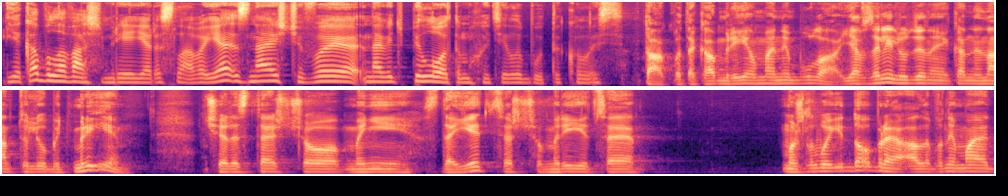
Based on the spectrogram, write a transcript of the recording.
Яка була ваша мрія, Ярослава? Я знаю, що ви навіть пілотом хотіли бути колись. Так, отака мрія в мене була. Я взагалі людина, яка не надто любить мрії через те, що мені здається, що мрії це можливо і добре, але вони мають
